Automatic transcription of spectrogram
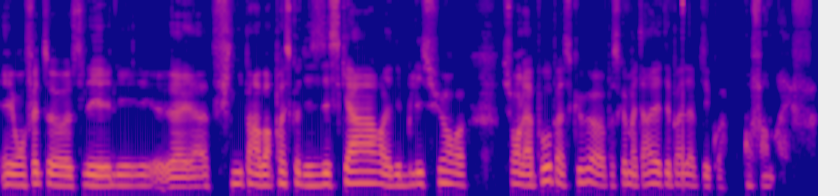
Et en fait, elle a fini par avoir presque des escarres, des blessures sur la peau parce que, parce que le matériel n'était pas adapté. Quoi. Enfin bref.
